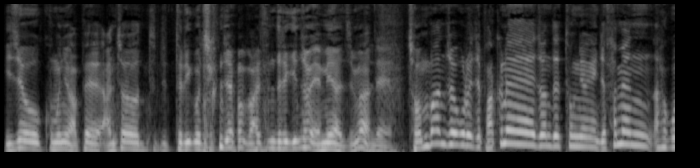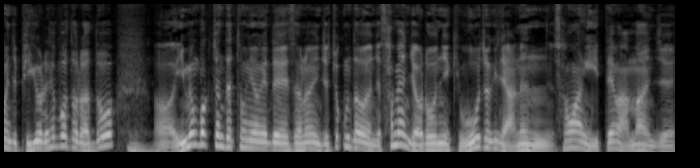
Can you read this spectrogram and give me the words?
이재호 고모님 앞에 앉혀드리고 지금 제가 말씀드리긴 좀 애매하지만 네. 전반적으로 이제 박근혜 전 대통령의 이제 사면하고 이제 비교를 해보더라도 음. 어, 이명박 전 대통령에 대해서는 이제 조금 더 이제 사면 여론이 이렇게 우호적이지 않은 상황이기 때문에 아마 이제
